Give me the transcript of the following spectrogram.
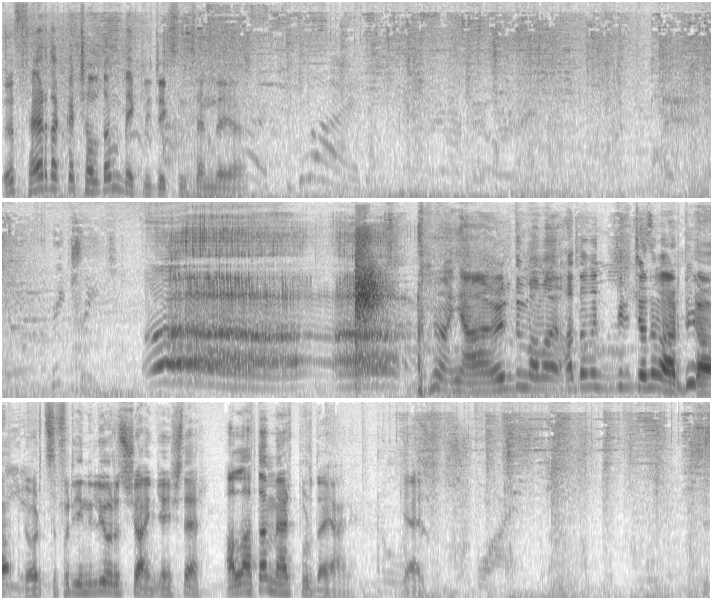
Öf her dakika çalıda mı bekleyeceksin sen de ya? Ya öldüm ama adamın bir canı vardı ya. 4-0 yeniliyoruz şu an gençler. Allah'tan Mert burada yani. Geldi. Siz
